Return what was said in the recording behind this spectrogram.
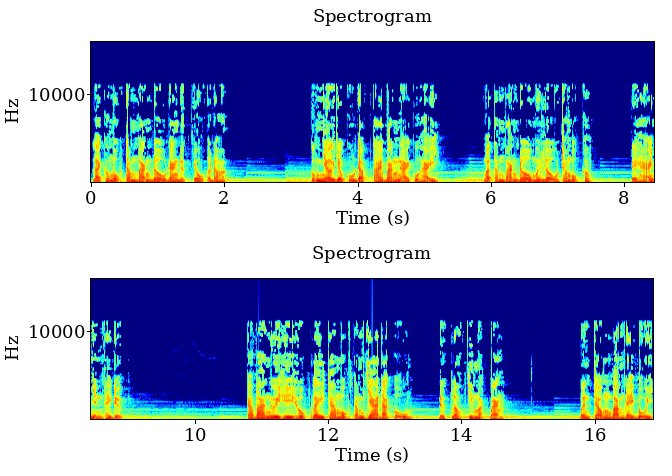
Lại có một tấm bản đồ đang được giấu ở đó. Cũng nhờ vào cú đập tay ban nãy của Hải Mà tấm bản đồ mới lộ ra một góc Để Hạ nhìn thấy được. Cả ba người hì hục lấy ra một tấm da đã cũ Được lót dưới mặt bàn. Bên trong bám đầy bụi.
